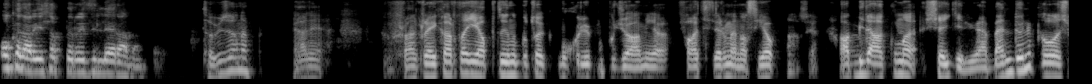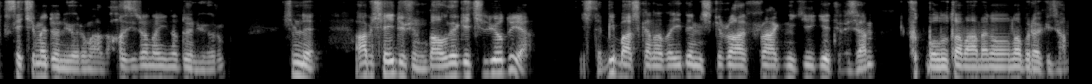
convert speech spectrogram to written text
o kadar yaşattığı rezilliğe rağmen. Tabii canım. Yani Frank Rijkaard'a yaptığını bu, bu kulüp, bu camia Fatih Terim'e nasıl yapmaz ya? Abi bir de aklıma şey geliyor. Yani ben dönüp dolaşıp seçime dönüyorum abi. Haziran ayına dönüyorum. Şimdi abi şey düşün. Dalga geçiliyordu ya. İşte bir başkan adayı demiş ki Ralf Ragnik'i getireceğim. Futbolu tamamen ona bırakacağım.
